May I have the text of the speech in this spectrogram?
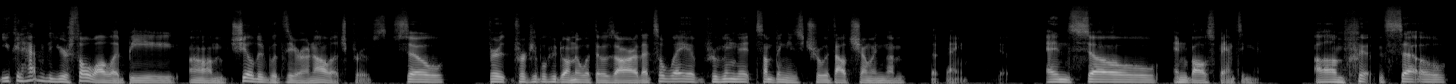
you can have your soul wallet be um, shielded with zero knowledge proofs. So for for people who don't know what those are, that's a way of proving that something is true without showing them the thing. And so involves fancy math. Um so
